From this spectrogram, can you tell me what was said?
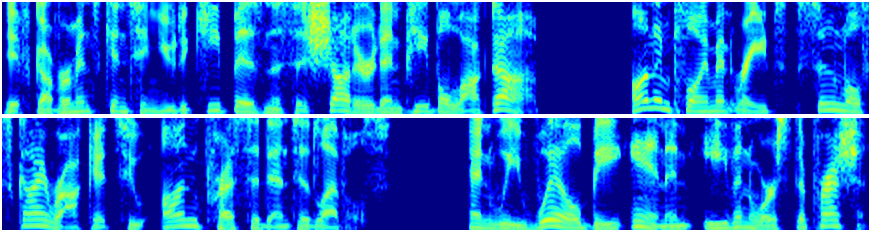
If governments continue to keep businesses shuttered and people locked up, unemployment rates soon will skyrocket to unprecedented levels, and we will be in an even worse depression.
